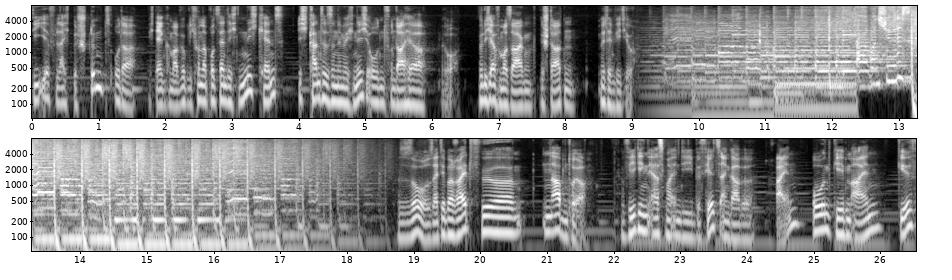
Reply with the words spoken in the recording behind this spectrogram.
die ihr vielleicht bestimmt oder ich denke mal wirklich hundertprozentig nicht kennt. Ich kannte sie nämlich nicht und von daher ja, würde ich einfach mal sagen, wir starten mit dem Video. So, seid ihr bereit für ein Abenteuer? Wir gehen erstmal in die Befehlseingabe rein und geben ein give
